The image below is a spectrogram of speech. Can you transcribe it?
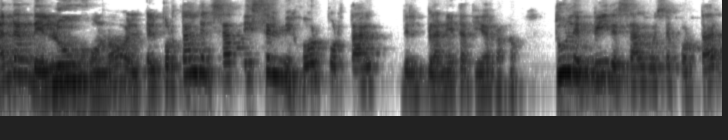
andan de lujo, ¿no? El, portal del SAT es el mejor portal del planeta Tierra, ¿no? Tú le pides algo a ese portal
